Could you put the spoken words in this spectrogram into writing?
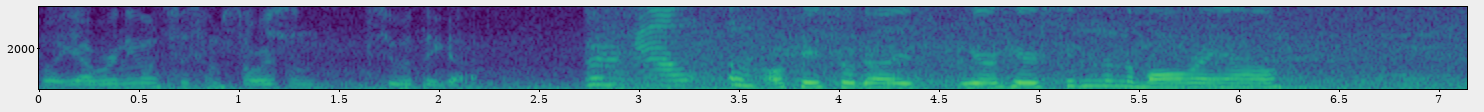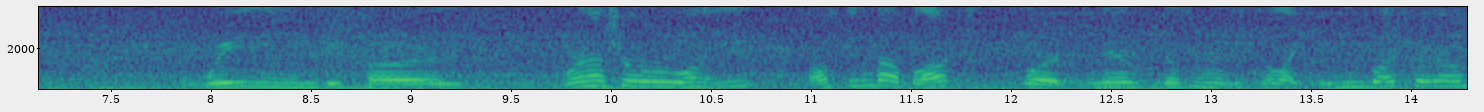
But yeah, we're gonna go into some stores and see what they got. We're out. Okay, so guys, we are here sitting in the mall right now, waiting because we're not sure what we want to eat. I was thinking about blocks, but Mia doesn't really feel like eating blocks right now.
